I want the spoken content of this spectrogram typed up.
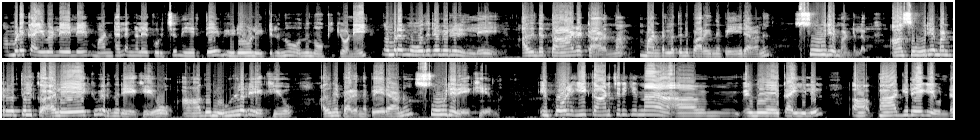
നമ്മുടെ കൈവെള്ളയിലെ മണ്ഡലങ്ങളെ കുറിച്ച് നേരത്തെ വീഡിയോകൾ ഇട്ടിരുന്നു. ഒന്ന് നോക്കിക്കോണേ. നമ്മുടെ മോതിരവിരലില്ലേ? അതിന്റെ താഴെ കാണുന്ന മണ്ഡലത്തിന് പറയുന്ന പേരാണ് സൂര്യമണ്ഡലം. ആ സൂര്യമണ്ഡലത്തിൽ കലേക്ക് വരുന്ന രേഖയോ അതിലുള്ള രേഖയോ അതിനെ പറയുന്ന പേരാണ് സൂര്യരേഖയെന്ന് ഇപ്പോൾ ഈ കാണിച്ചിരിക്കുന്ന ഇത് കയ്യിൽ ഭാഗ്യരേഖയുണ്ട്.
